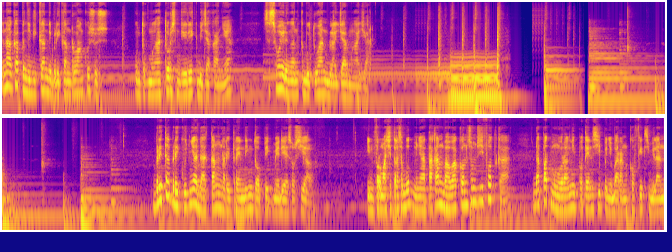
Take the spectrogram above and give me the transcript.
tenaga pendidikan diberikan ruang khusus untuk mengatur sendiri kebijakannya sesuai dengan kebutuhan belajar mengajar. Berita berikutnya datang dari trending topik media sosial Informasi tersebut menyatakan bahwa konsumsi vodka dapat mengurangi potensi penyebaran COVID-19.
